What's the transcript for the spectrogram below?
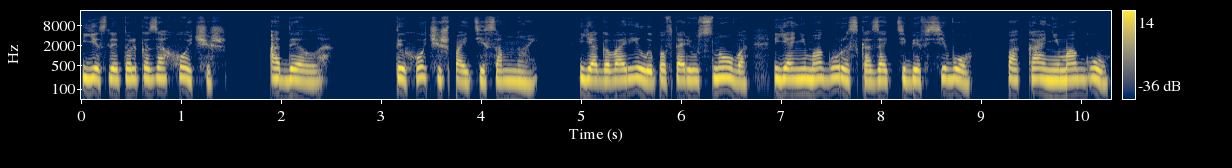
если только захочешь. Аделла, ты хочешь пойти со мной? Я говорил и повторю снова, я не могу рассказать тебе всего. Пока не могу.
